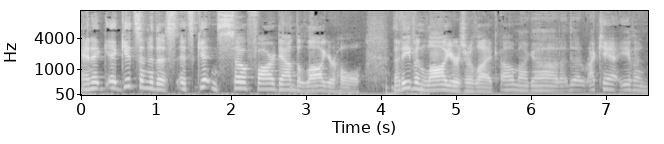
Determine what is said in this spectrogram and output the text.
and it it gets into this. It's getting so far down the lawyer hole that even lawyers are like, "Oh my god, I, I can't even."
